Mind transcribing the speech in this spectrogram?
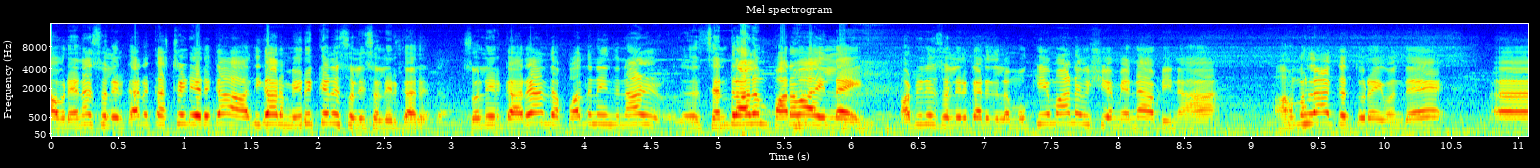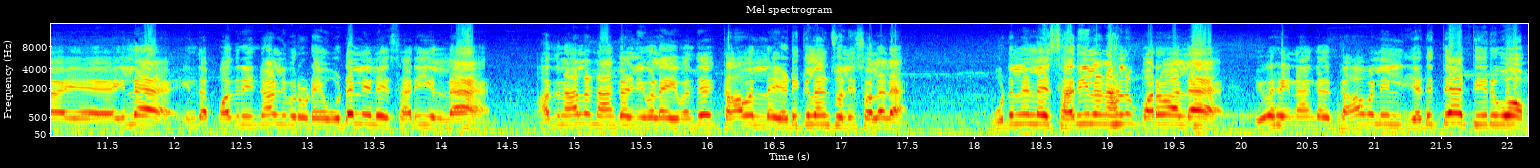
அவர் என்ன சொல்லியிருக்காரு கஸ்டடி எடுக்க அதிகாரம் இருக்குன்னு சொல்லி சொல்லியிருக்காரு சொல்லியிருக்காரு அந்த பதினைந்து நாள் சென்றாலும் பரவாயில்லை அப்படின்னு சொல்லியிருக்காரு இதில் முக்கியமான விஷயம் என்ன அப்படின்னா அமலாக்கத்துறை வந்து இல்லை இந்த பதினைந்து நாள் இவருடைய உடல்நிலை சரியில்லை. அதனால் நாங்கள் இவளை வந்து காவலில் எடுக்கலன்னு சொல்லி சொல்லலை. உடல்நிலை சரியில்லைனாலும் பரவாயில்ல. இவரை நாங்கள் காவலில் எடுத்தே தீருவோம்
